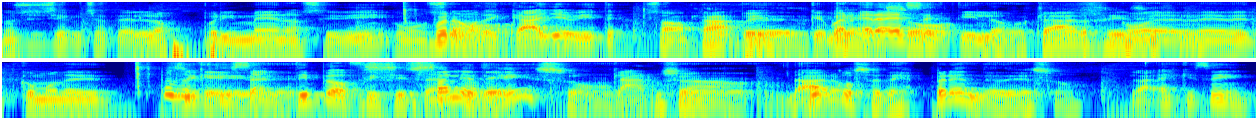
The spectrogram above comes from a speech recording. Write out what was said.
No sé si escuchaste los primeros CD, como Bueno, somos de calle, ¿viste? O sea, claro, que, bueno, que era ese son- estilo. Claro, sí, como sí, de, sí. de- de- como de Pasa 50 que Cent, tipo 50 Cent, sale de eso. Claro. O sea, un Claro. poco se desprende de eso. La- es que sí.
